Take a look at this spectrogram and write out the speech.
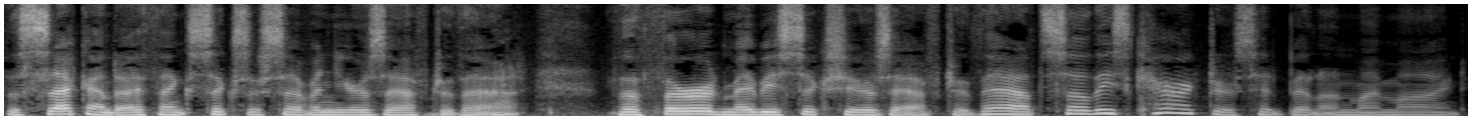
The second, I think, six or seven years after that. The third, maybe six years after that. So these characters had been on my mind.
